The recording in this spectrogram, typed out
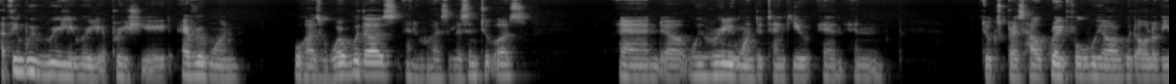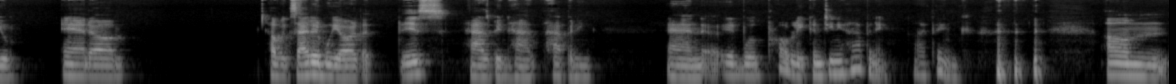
I think we really, really appreciate everyone who has worked with us and who has listened to us. And uh, we really want to thank you and, and to express how grateful we are with all of you and um, how excited we are that this has been ha- happening and it will probably continue happening. I think. um,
